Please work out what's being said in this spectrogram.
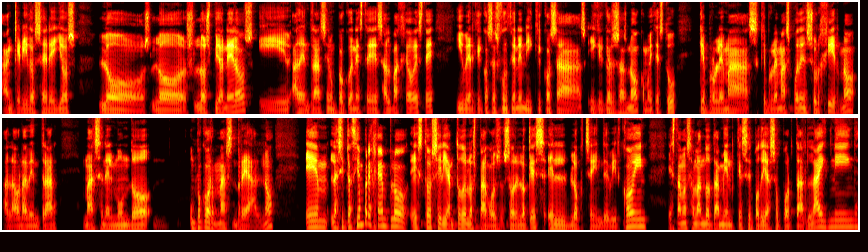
han querido ser ellos los, los, los, pioneros y adentrarse un poco en este salvaje oeste y ver qué cosas funcionen y qué cosas y qué cosas no, como dices tú, qué problemas, qué problemas pueden surgir, ¿no? A la hora de entrar más en el mundo un poco más real, ¿no? Em, la situación, por ejemplo, estos serían todos los pagos sobre lo que es el blockchain de Bitcoin. Estamos hablando también que se podría soportar Lightning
